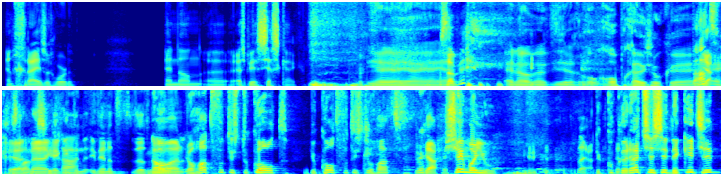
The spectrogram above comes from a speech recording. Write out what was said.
en grijzig worden. En dan eh, SBS 6 kijken. Ja, ja, ja. ja, ja. Snap je? En dan eh, die Ro- Rob Geushoek uh, Wat? ergens Ja, langs nee, kijk, ik, denk, ik denk dat, dat No, Noah- your hot food is too cold. Your cold food is too hot. Ja. Shame on you. Nou ja. De cucarachas in the kitchen.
